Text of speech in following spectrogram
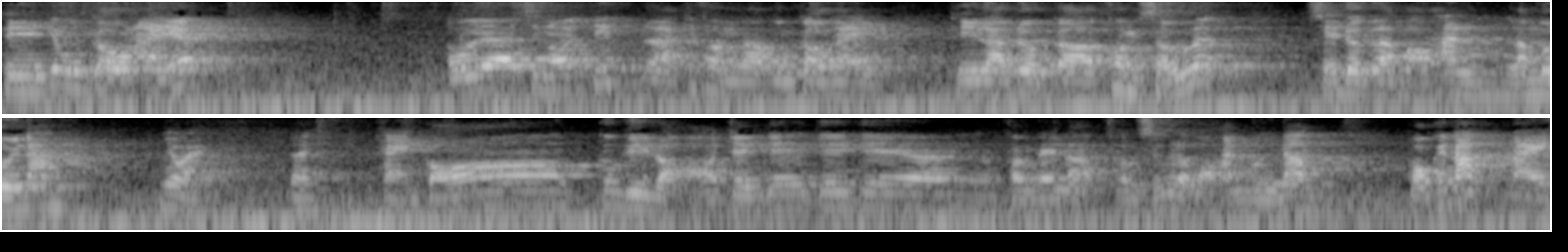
Thì cái bồn cầu này á tôi à, xin nói tiếp là cái phần à, uh, bồn cầu này thì là được phần xử á, sẽ được là bảo hành là 10 năm. Như vậy đây hạn có có ghi rõ trên cái cái cái phần này là phần xử là bảo hành 10 năm. Còn cái nắp này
